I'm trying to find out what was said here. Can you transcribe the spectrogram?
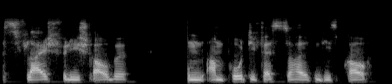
das Fleisch für die Schraube um am Poti festzuhalten, die es braucht.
